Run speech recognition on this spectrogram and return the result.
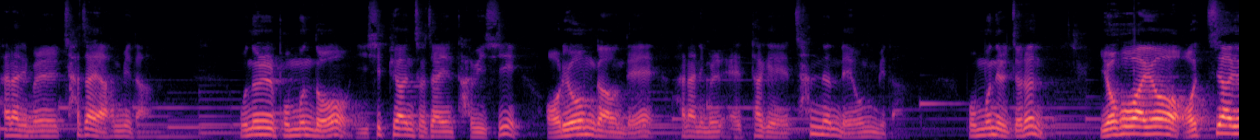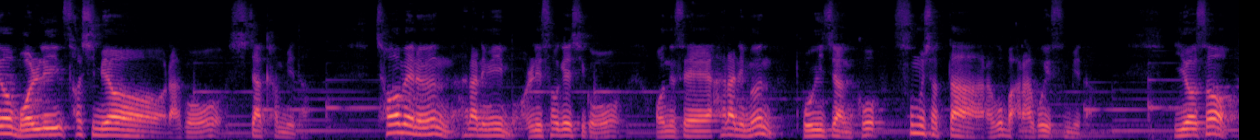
하나님을 찾아야 합니다. 오늘 본문도 이 시편 저자인 다윗이 어려움 가운데 하나님을 애타게 찾는 내용입니다. 본문 1절은 여호와여 어찌하여 멀리 서시며라고 시작합니다. 처음에는 하나님이 멀리 서 계시고 어느새 하나님은 보이지 않고 숨으셨다라고 말하고 있습니다. 이어서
